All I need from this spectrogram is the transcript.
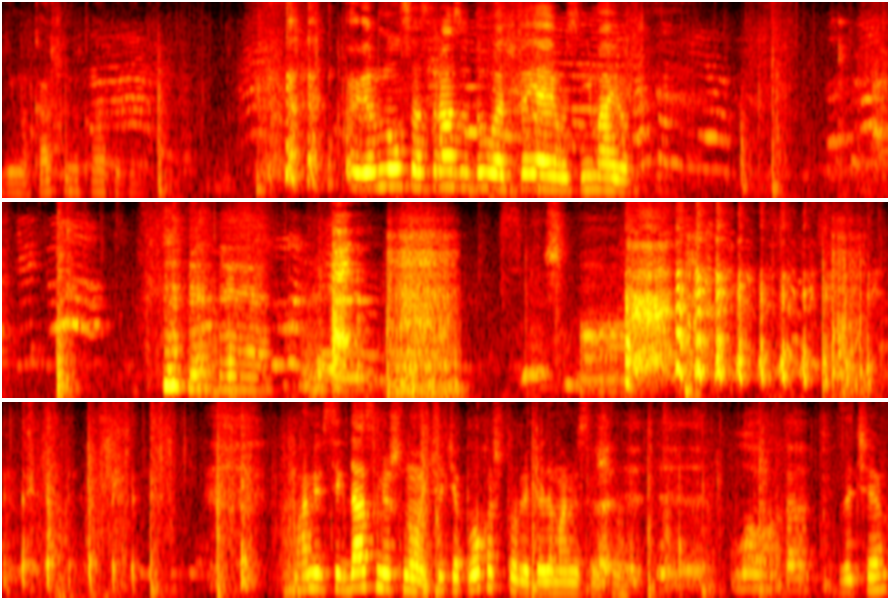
Дима кашу накладывает. Повернулся сразу, думает, что я его снимаю. Смешно. Маме всегда смешно. Что, тебе плохо, что ли, когда маме смешно? Плохо. Зачем?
